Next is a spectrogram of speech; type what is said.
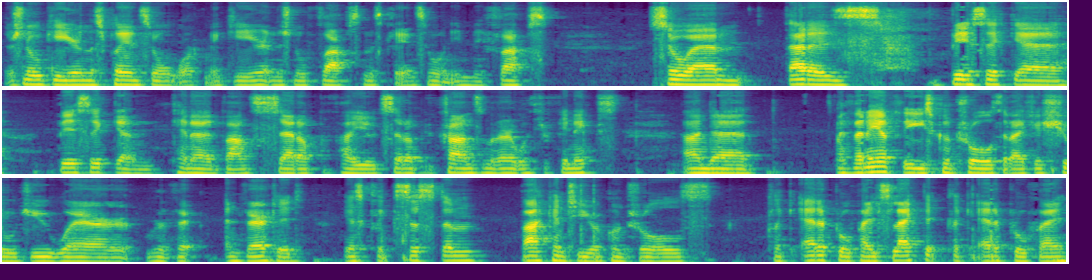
There's no gear in this plane, so it won't work my gear, and there's no flaps in this plane, so it won't need my flaps. So um, that is basic, uh, basic and kind of advanced setup of how you would set up your transmitter with your Phoenix. And uh, if any of these controls that I just showed you were inverted, just click System, back into your controls, click Edit Profile, select it, click Edit Profile,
